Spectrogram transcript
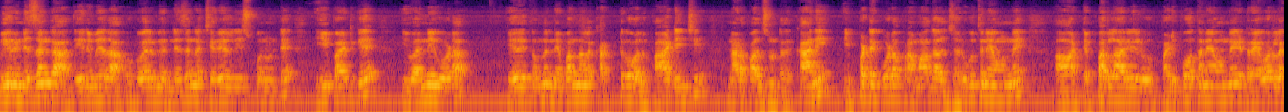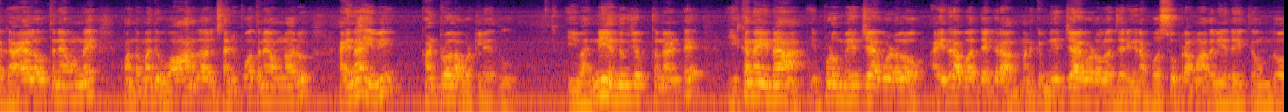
మీరు నిజంగా దీని మీద ఒకవేళ మీరు నిజంగా చర్యలు తీసుకొని ఉంటే ఈ పాటికే ఇవన్నీ కూడా ఏదైతే ఉందో నిబంధనలు కరెక్ట్గా వాళ్ళు పాటించి నడపాల్సి ఉంటుంది. కానీ ఇప్పటికి కూడా ప్రమాదాలు జరుగుతూనే ఉన్నాయి. ఆ టిప్పర్ లారీలు పడిపోతూనే ఉన్నాయి. డ్రైవర్ల గాయాలు అవుతూనే ఉన్నాయి. కొంతమంది వాహనదారులు చనిపోతూనే ఉన్నారు. అయినా ఇవి కంట్రోల్ అవ్వట్లేదు. ఇవన్నీ ఎందుకు చెప్తున్నా అంటే ఇకనైనా ఇప్పుడు మీర్జాగూడలో హైదరాబాద్ దగ్గర మనకి మీర్జాగూడలో జరిగిన బస్సు ప్రమాదం ఏదైతే ఉందో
